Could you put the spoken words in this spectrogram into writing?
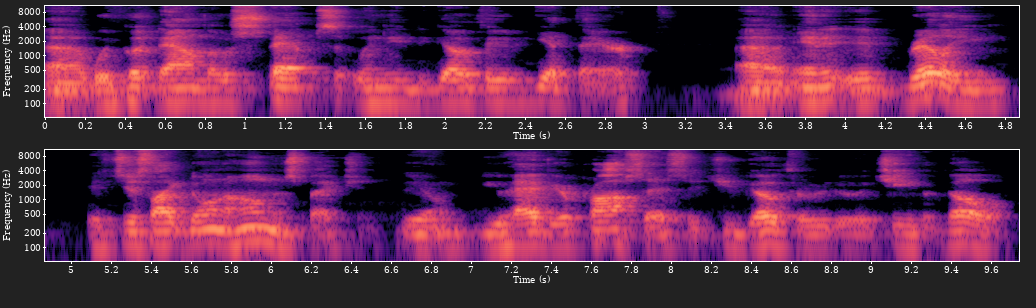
uh, we put down those steps that we needed to go through to get there uh, and it, it really it's just like doing a home inspection. You know, you have your process that you go through to achieve a goal.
